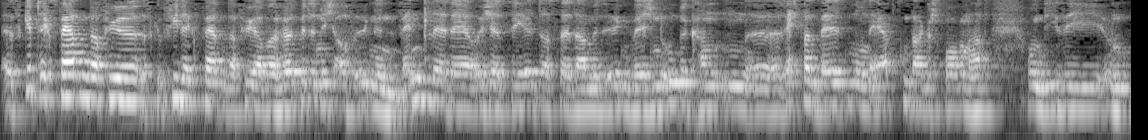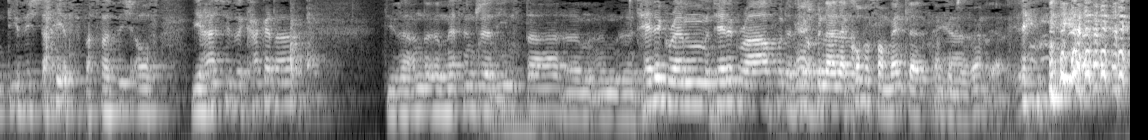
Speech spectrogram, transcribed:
Es gibt Experten dafür, es gibt viele Experten dafür, aber hört bitte nicht auf irgendeinen Wendler, der euch erzählt, dass er da mit irgendwelchen unbekannten äh, Rechtsanwälten und Ärzten da gesprochen hat und die sie und die sich da jetzt, was weiß ich, auf, wie heißt diese Kacke da? Dieser andere Messenger-Dienst da, ähm, ähm, Telegram, Telegraph oder wie Ja, ich bin in der immer. Gruppe vom Wendler, das ist ganz Ja. interessant. Ja.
